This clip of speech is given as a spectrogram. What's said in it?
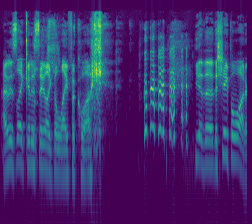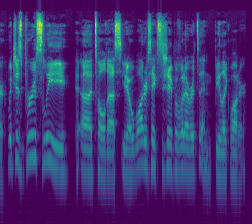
I was like gonna say like the Life Aquatic. yeah, the the Shape of Water, which is Bruce Lee uh, told us, you know, water takes the shape of whatever it's in. Be like water.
